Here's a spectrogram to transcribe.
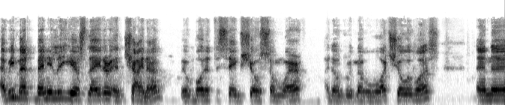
and we met many years later in China. We were both at the same show somewhere. I don't remember what show it was. And uh,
